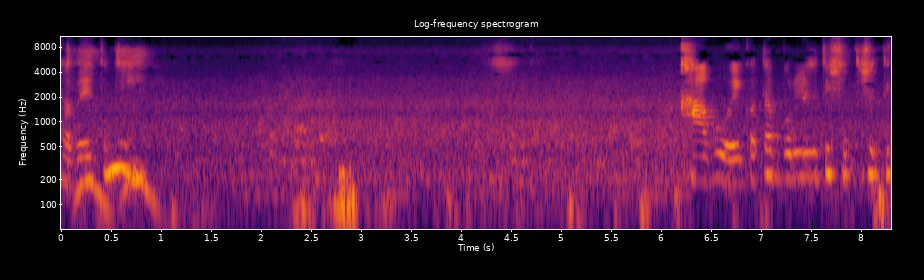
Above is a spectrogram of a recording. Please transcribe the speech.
খাবে তুমি? খাব, এই কথা বললে যদি সত্যি সত্যি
